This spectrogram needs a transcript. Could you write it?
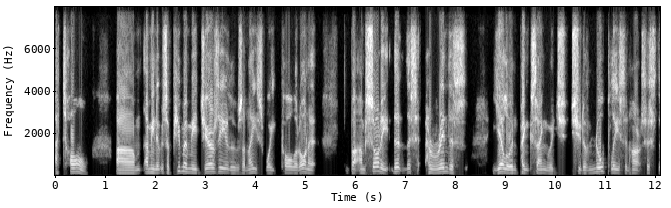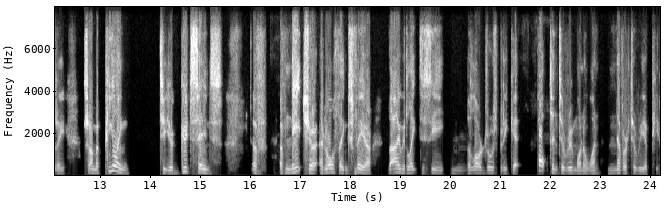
at all. Um, I mean, it was a Puma-made jersey. There was a nice white collar on it, but I'm sorry, th- this horrendous yellow and pink sandwich should have no place in Hearts history. So I'm appealing to your good sense of of nature and all things fair that I would like to see the Lord Rosebery kit popped into Room 101, never to reappear.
